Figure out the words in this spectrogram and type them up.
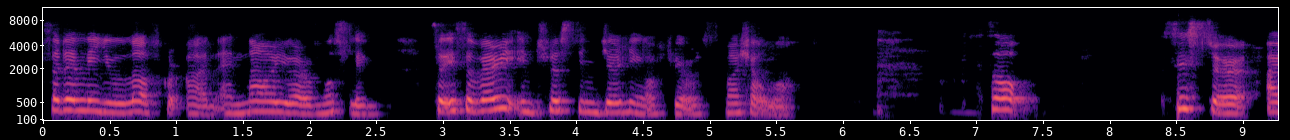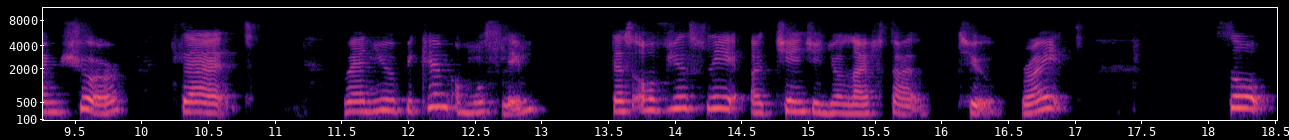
suddenly you love Quran and now you are a Muslim. So it's a very interesting journey of yours, mashallah. So sister, I'm sure that when you became a Muslim, there's obviously a change in your lifestyle too, right? So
